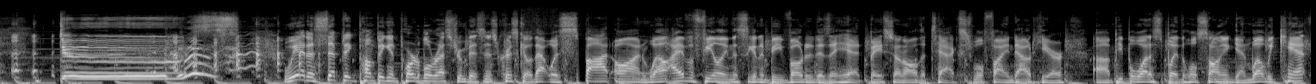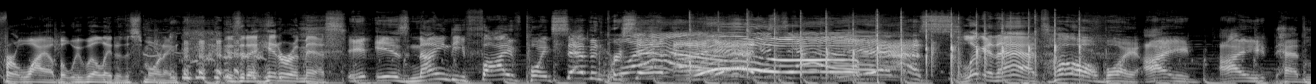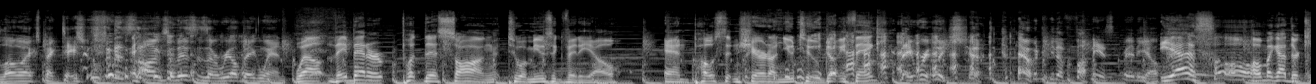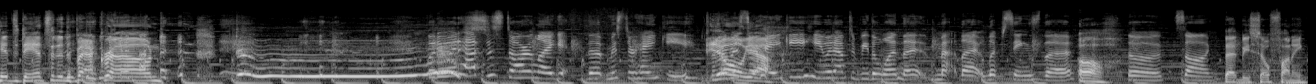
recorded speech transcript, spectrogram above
Deuce. We had a septic pumping and portable restroom business, Crisco. That was spot on. Well, I have a feeling this is going to be voted as a hit based on all the text. We'll find out here. Uh, people want us to play the whole song again. Well, we can't for a while, but we will later this morning. is it a hit or a miss? It is 95.7% Wow. ahead. Good job. Yeah. Yes. Look at that. Oh boy, I I had low expectations for this song, so this is a real big win. Well, they better put this song to a music video and post it and share it on YouTube, don't you think? They really should. That would be the funniest video. Yes. Oh. Oh my God, their kids dancing in the background. But it would have to star like the Mr. Hanky. Remember Oh, Mr. yeah. Hanky, he would have to be the one that that lip sings the oh, the song. that'd be so funny.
